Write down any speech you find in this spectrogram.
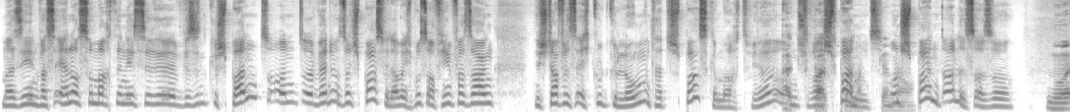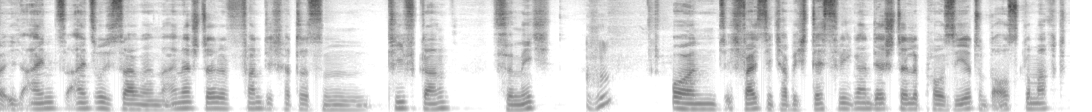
Mal sehen, was er noch so macht in der nächsten Serie. Wir sind gespannt und äh, werden unseren Spaß wieder. Aber ich muss auf jeden Fall sagen, die Staffel ist echt gut gelungen und hat Spaß gemacht wieder. Hat und Spaß war spannend. Gemacht, genau. Und spannend alles. Also. Nur ich, eins, eins muss ich sagen, an einer Stelle fand ich, hat es einen Tiefgang für mich. Mhm. Und ich weiß nicht, habe ich deswegen an der Stelle pausiert und ausgemacht?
